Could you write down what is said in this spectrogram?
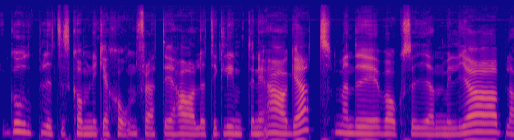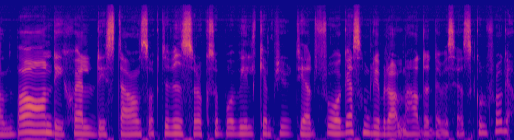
god politisk kommunikation för att det har lite glimten i ögat men det var också i en miljö bland barn, det är självdistans och det visar också på vilken prioriterad fråga som Liberalerna hade, det vill säga skolfrågan.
